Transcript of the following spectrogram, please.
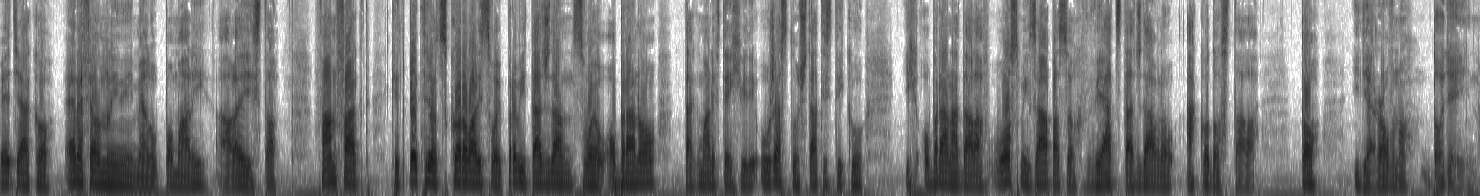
Viete ako, NFL mlyny melú pomaly, ale isto. Fun fact, keď Patriots skorovali svoj prvý touchdown svojou obranou, tak mali v tej chvíli úžasnú štatistiku. Ich obrana dala v 8 zápasoch viac touchdownov, ako dostala. To ide rovno do dejín.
